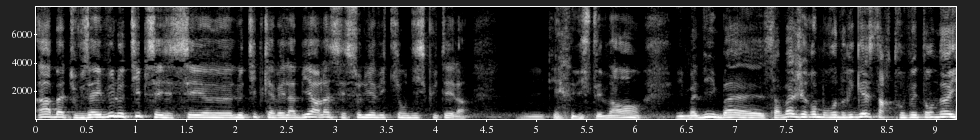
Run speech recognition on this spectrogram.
ah, bah, tu, vous avez vu le type, c'est euh, le type qui avait la bière, là, c'est celui avec qui on discutait, là. C'était marrant. Il m'a dit, bah, ça va, Jérôme Rodriguez, t'as retrouvé ton œil?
